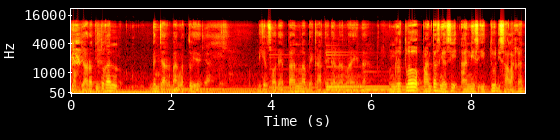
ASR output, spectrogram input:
Ahok Jarot itu kan gencar banget tuh ya. Ya bikin sodetan lah BKT dan lain-lain. Nah menurut lo pantas nggak sih Anies itu disalahkan?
